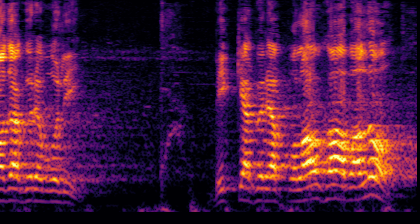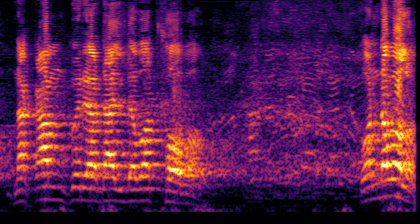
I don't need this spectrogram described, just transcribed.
মজা করে বলি, ভিক্ষা করে পোলাও খাওয়া ভালো না কাম করে ডাল দেবাত খাওয়া ভালো? কোনটা ভালো?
